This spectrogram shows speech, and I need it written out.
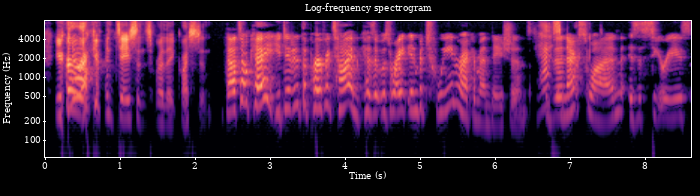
your No. recommendations for the question. That's okay. You did it at the perfect time because it was right in between recommendations. Yes, the next perfect. one is a series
